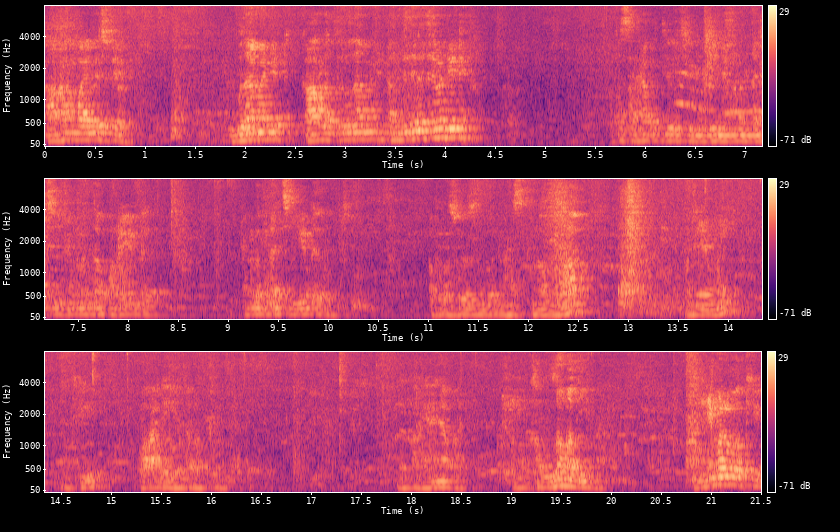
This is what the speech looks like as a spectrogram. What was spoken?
കാഹളം വായിച്ചിട്ടേ ഊതാൻ വേണ്ടിയിട്ട് കാഹളത്തിൽ ഊതാൻ വേണ്ടിയിട്ട് അന്ത്യദിനത്തിന് വേണ്ടിയിട്ട്. അപ്പൊ സഹാബത്ത് വെച്ച് ഞങ്ങൾ എന്താ ചെയ്യും? ഞങ്ങൾ എന്താ പറയേണ്ടത്? ഞങ്ങൾ എന്താ ചെയ്യേണ്ടത്. അപ്പോൾ ഹസ്ബുനല്ലാഹ് വനിഅമൽ വക്കീൽ വഅലൈഹി തവക്കൽ അത് പറയാനാ നിയമൽ നോക്കി.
